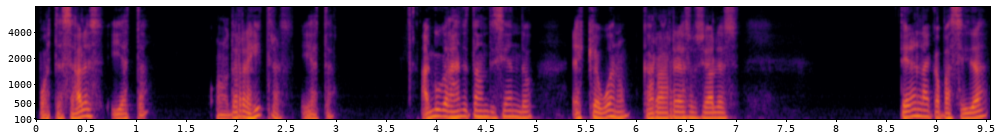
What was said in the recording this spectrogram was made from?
pues te sales y ya está. O no te registras y ya está. Algo que la gente está diciendo es que, bueno, que ahora las redes sociales tienen la capacidad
